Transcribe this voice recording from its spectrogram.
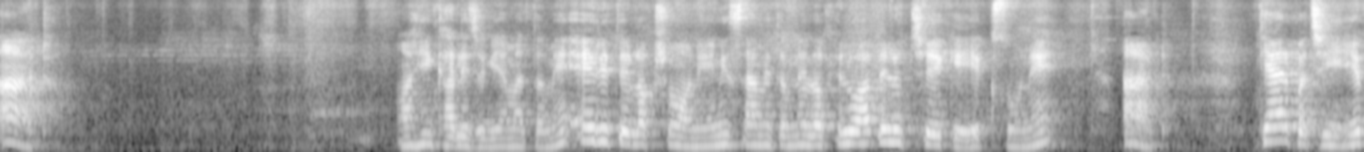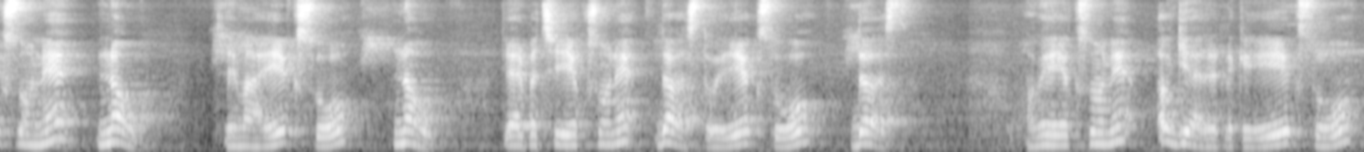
આઠ. અહીં ખાલી જગ્યામાં તમે એ રીતે લખશો અને એની સામે તમને લખેલું આપેલું જ છે કે એકસો ને આઠ. ત્યાર પછી એકસો ને નવ, જેમાં એકસો નવ. ત્યાર પછી એકસો ને દસ, તો એકસો દસ. હવે એકસો ને અગિયાર એટલે કે એકસો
